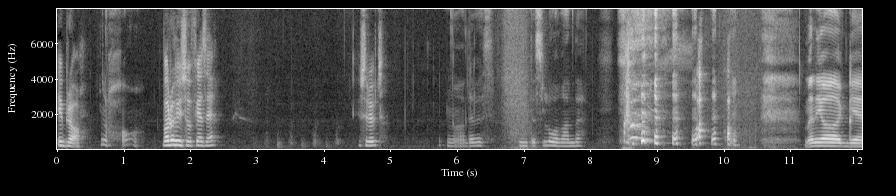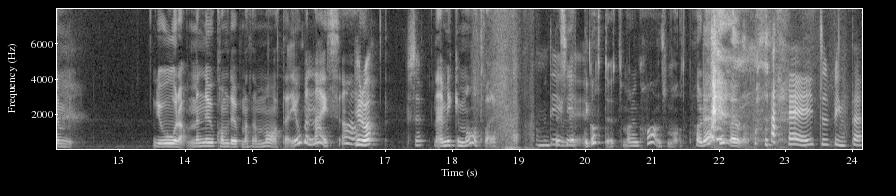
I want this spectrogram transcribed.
är bra. Jaha. Vadå hur så får jag se? Hur ser det ut? Ja, det är väl inte så lovande. men jag... ehm, Jo då, men nu kom det upp massa mat här. Jo men nice. Ja. Hur då? Se. Nej, mycket mat var det. Ja, men Det ser jättegott ut. Marockansk mat. Har du ätit den? Nej, typ inte.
